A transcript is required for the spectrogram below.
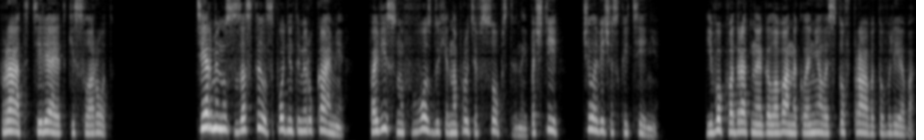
Прат теряет кислород. Терминус застыл с поднятыми руками, повиснув в воздухе напротив собственной, почти человеческой тени. Его квадратная голова наклонялась то вправо, то влево.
